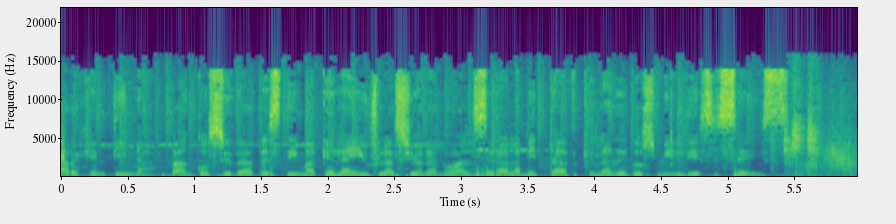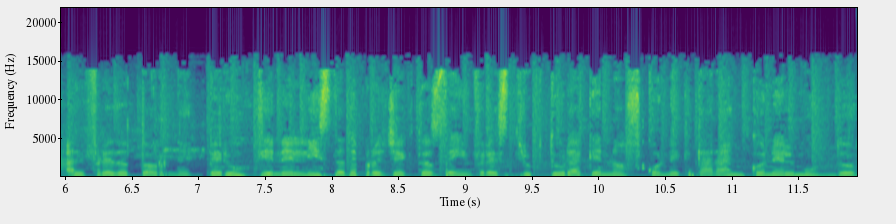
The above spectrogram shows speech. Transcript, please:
Argentina. Banco Ciudad estima que la inflación anual será la mitad que la de 2016. Alfredo Torne. Perú tiene lista de proyectos de infraestructura que nos conectarán con el mundo.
